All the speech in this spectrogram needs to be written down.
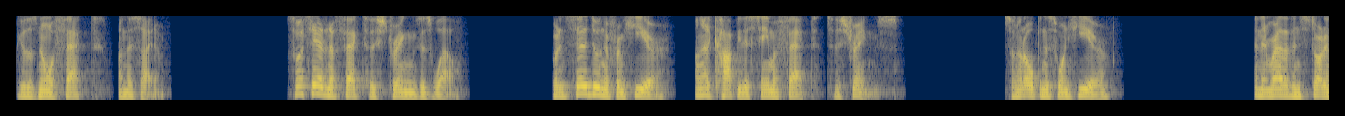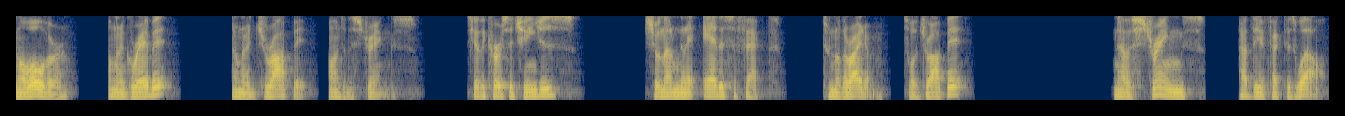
Because there's no effect on this item. So let's add an effect to the strings as well. But instead of doing it from here, I'm going to copy the same effect to the strings. So I'm going to open this one here. And then rather than starting all over, I'm going to grab it and I'm going to drop it onto the strings. See how the cursor changes? Showing that I'm going to add this effect to another item. So I'll drop it. Now the strings have the effect as well.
